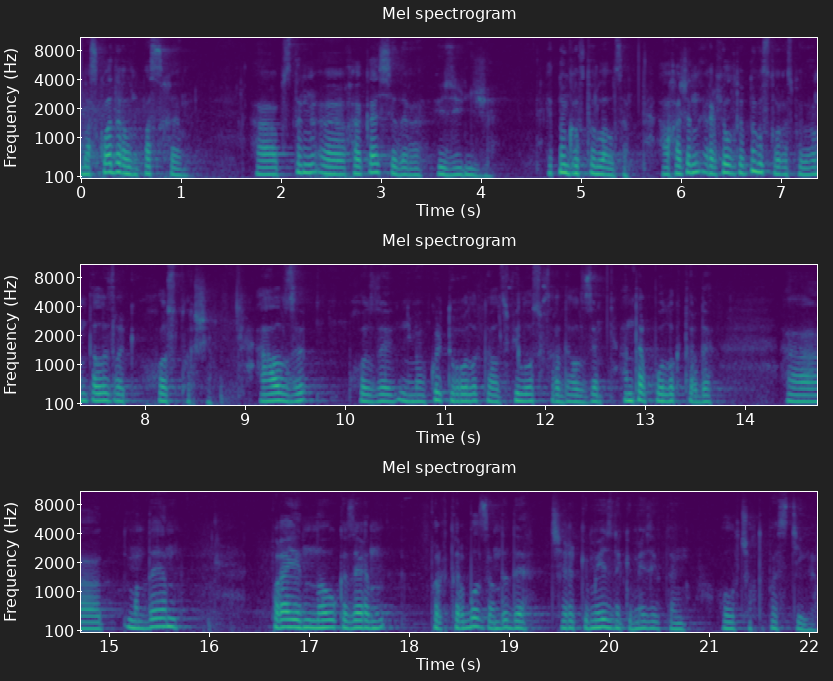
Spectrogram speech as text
Москвадарың пасха. Біздің Хакасиядағы үзүйінжі. Этнографтар алза. А хашан археолог этнографтар распределен талазлар хоспларшы. Алза хозы неме культурологтар алза, философтар алза, антропологтарды. Мында Прайын наука зарын практар бол занда да чары күмезні күмезіктің ол чоқты пастига.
